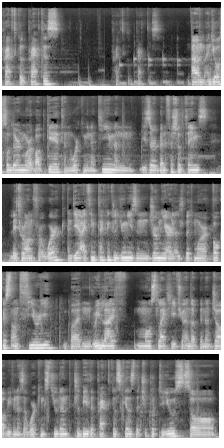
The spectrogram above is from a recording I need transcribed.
practical practice. Practical practice. Um, and you also learn more about Git and working in a team, and these are beneficial things later on for work. And yeah, I think technical unis in Germany are a little bit more focused on theory, but in real life, most likely if you end up in a job, even as a working student, it'll be the practical skills that you put to use. So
